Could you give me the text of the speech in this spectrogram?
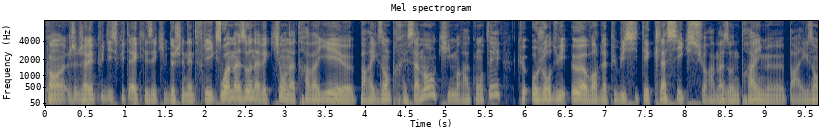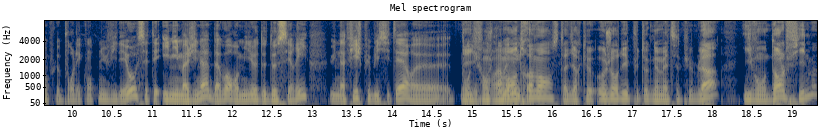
quand j'avais pu discuter avec les équipes de chez Netflix ou Amazon avec qui on a travaillé euh, par exemple récemment, qui me racontaient qu'aujourd'hui, eux, avoir de la publicité classique sur Amazon Prime, euh, par exemple, pour les contenus vidéo, c'était inimaginable d'avoir au milieu de deux séries une affiche publicitaire euh, Et pour ils des font vraiment autrement. C'est-à-dire qu'aujourd'hui, plutôt que de mettre cette pub-là, ils vont dans le film,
